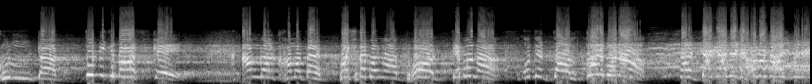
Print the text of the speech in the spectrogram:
গুন্ডা দুর্নীতিবাসকে আমরা ক্ষমতায় বসাবো না, ভোট দেবো না, ওদের দল করব না, তার ডাকাতের ক্ষমতা আসবে না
